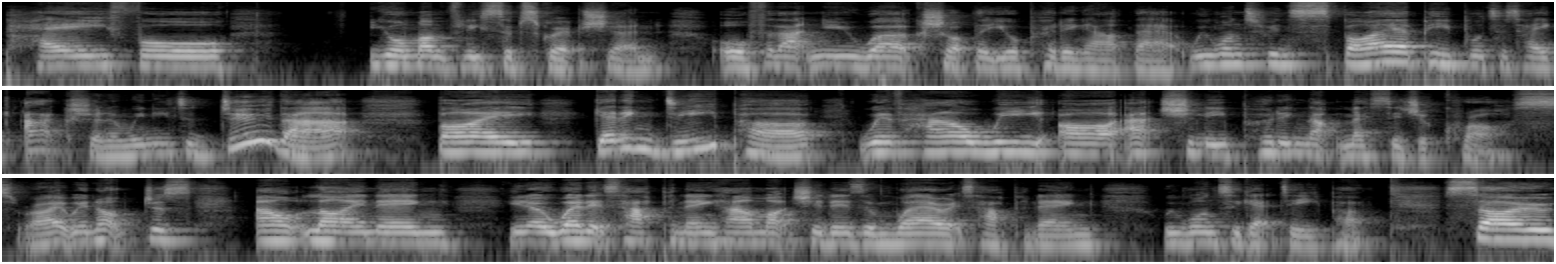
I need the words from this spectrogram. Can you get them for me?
pay for your monthly subscription or for that new workshop that you're putting out there. We want to inspire people to take action, and we need to do that by getting deeper with how we are actually putting that message across, right? We're not just outlining, you know, when it's happening, how much it is, and where it's happening. We want to get deeper. So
